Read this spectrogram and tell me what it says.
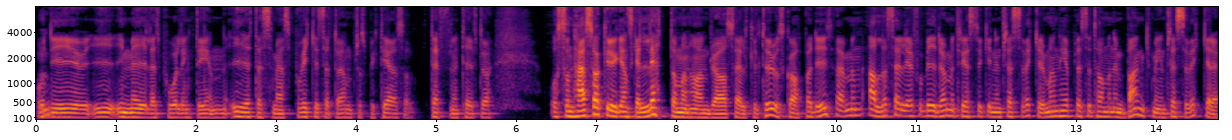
Och mm. det är ju i, i mejlet på LinkedIn, i ett sms, på vilket sätt du än prospekterar så definitivt. Och och sådana här saker är ju ganska lätt om man har en bra säljkultur att skapa. Det är ju så här, men alla säljare får bidra med tre stycken intresseväckare. Man helt plötsligt har man en bank med intresseväckare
